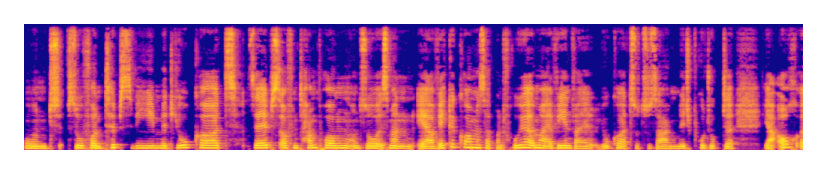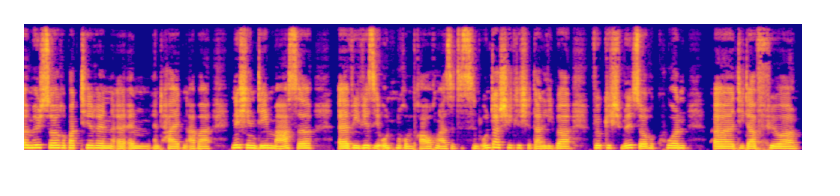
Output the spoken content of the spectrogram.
Und so von Tipps wie mit Joghurt selbst auf den Tampon und so ist man eher weggekommen. Das hat man früher immer erwähnt, weil Joghurt sozusagen Milchprodukte ja auch äh, Milchsäurebakterien äh, enthalten, aber nicht in dem Maße, äh, wie wir sie untenrum brauchen. Also das sind unterschiedliche, dann lieber wirklich Milchsäurekuren, äh, die dafür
